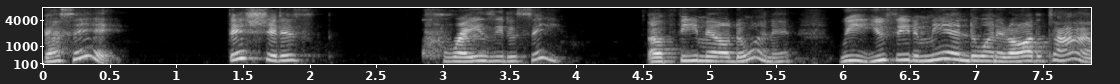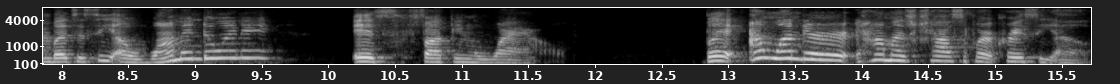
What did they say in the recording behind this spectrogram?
That's it. This shit is crazy to see. A female doing it. We you see the men doing it all the time, but to see a woman doing it, it's fucking wild. But I wonder how much child support Chrissy owes.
